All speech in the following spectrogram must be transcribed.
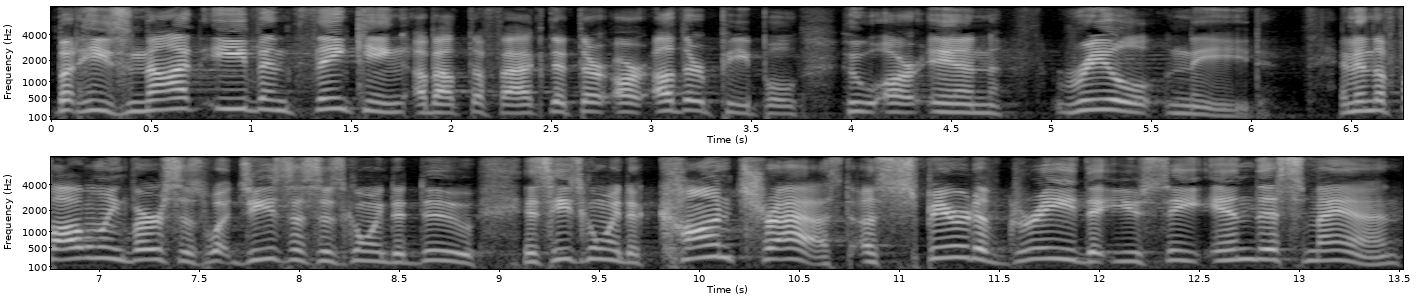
but he's not even thinking about the fact that there are other people who are in real need. And in the following verses, what Jesus is going to do is he's going to contrast a spirit of greed that you see in this man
